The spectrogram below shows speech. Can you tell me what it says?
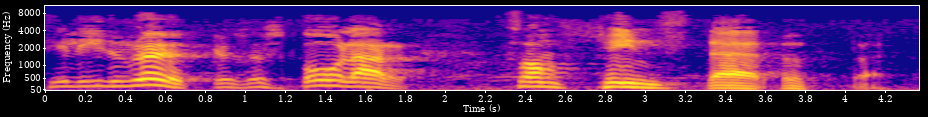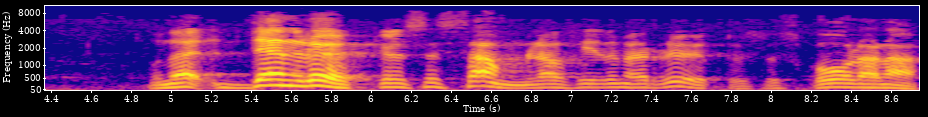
till de rökelseskålar som finns där uppe. Och när den rökelse samlas i de här rökelseskålarna,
